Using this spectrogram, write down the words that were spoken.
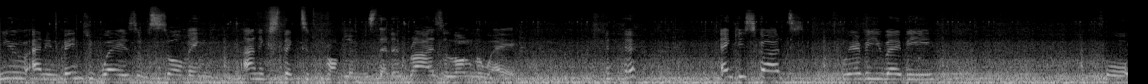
new and inventive ways of solving unexpected problems that arise along the way. Thank you, Scott, wherever you may be, for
